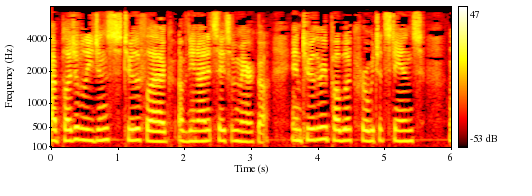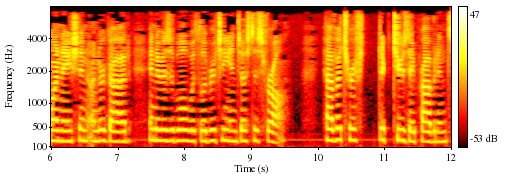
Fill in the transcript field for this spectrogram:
I pledge allegiance to the flag of the United States of America and to the republic for which it stands, one nation, under God, indivisible, with liberty and justice for all. Have a terrific Tuesday, Providence.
